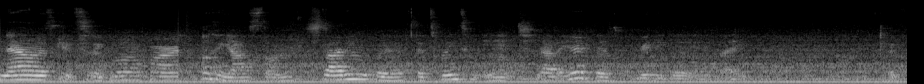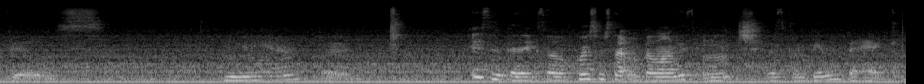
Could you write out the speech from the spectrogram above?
now let's get to the gluing part. Okay, y'all, so starting with the 22 inch. Now the hair feels really good. Like, it feels hair, but it's synthetic. So, of course, we're starting with the longest inch. That's going to be in the back.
